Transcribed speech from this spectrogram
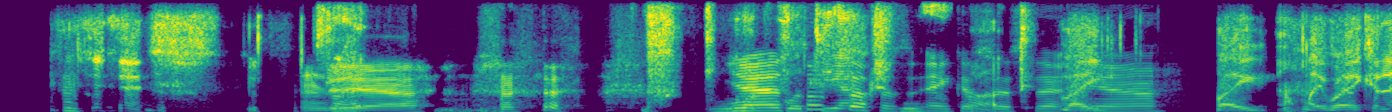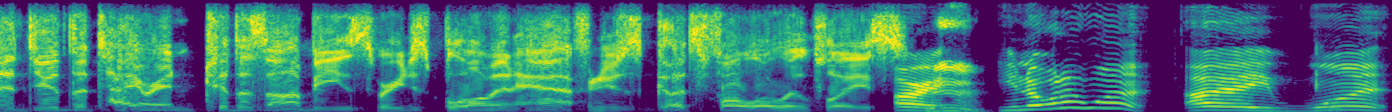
like- Yeah. Yeah, What- some stuff is inconsistent. Like- yeah. Like, like why couldn't it do the tyrant to the zombies, where you just blow them in half and your just guts fall all over the place? All right, Mm. you know what I want? I want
